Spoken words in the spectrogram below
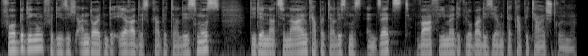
Vorbedingung für die sich andeutende Ära des Kapitalismus die den nationalen Kapitalismus entsetzt, war vielmehr die Globalisierung der Kapitalströme.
